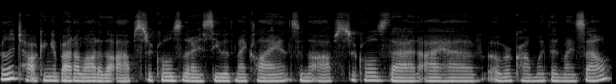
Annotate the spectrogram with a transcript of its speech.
really talking about a lot of the obstacles that I see with my clients and the obstacles that I have overcome within myself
